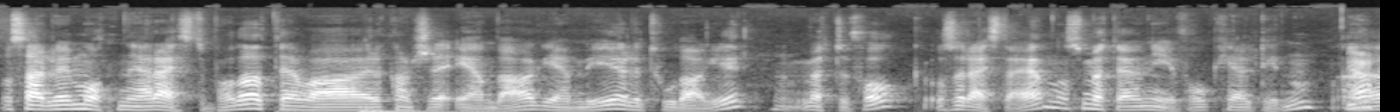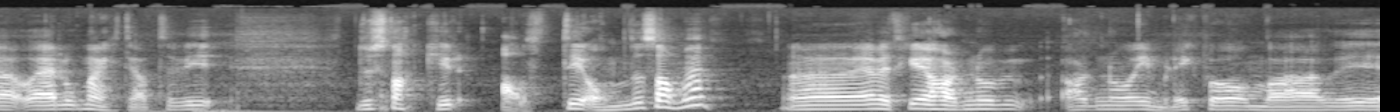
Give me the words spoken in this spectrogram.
Og særlig måten jeg reiste på, da, at jeg var kanskje én dag i en by, eller to dager. Møtte folk, og så reiste jeg igjen. Og så møtte jeg nye folk hele tiden. Ja. Eh, Og jeg lot merke til at vi Du snakker alltid om det samme. Jeg vet ikke, Har du noe, har du noe innblikk på om hva, vi,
